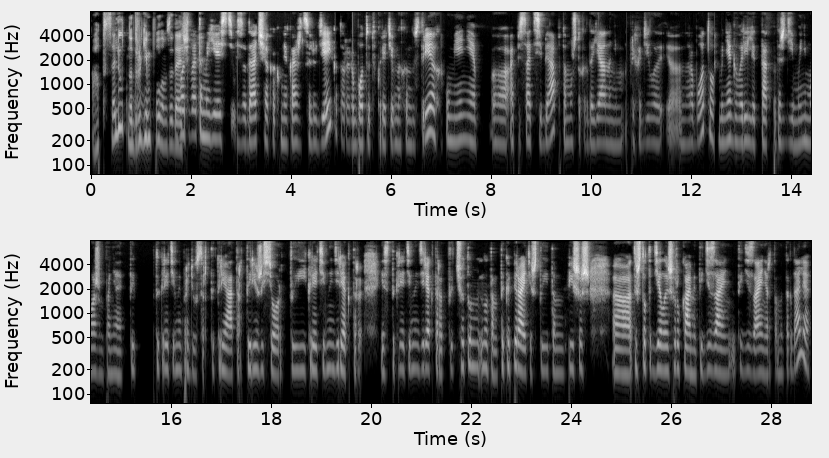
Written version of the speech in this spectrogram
абсолютно другим пулом задач. Вот в этом и есть задача, как мне кажется, людей, которые работают в креативных индустриях, умение э, описать себя, потому что когда я на ним приходила э, на работу, мне говорили, так, подожди, мы не можем понять, ты ты креативный продюсер, ты креатор, ты режиссер, ты креативный директор. Если ты креативный директор, ты что-то, ну там, ты копирайтишь, ты там пишешь, э, ты что-то делаешь руками, ты дизайн, ты дизайнер там и так далее.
